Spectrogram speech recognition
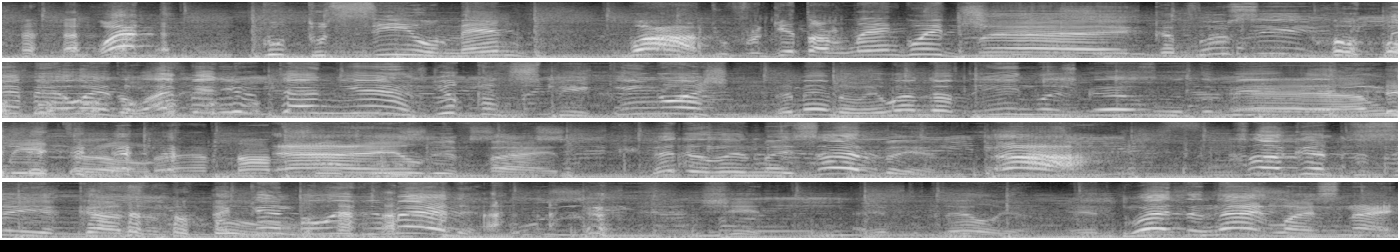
What? Good to see you, man. What, you forget our language? Uh, Kafusi? Maybe a little. I've been here ten years. You can speak English. Remember, we learned off the English girls with the big... Uh, a little, uh, not Ah, so he'll be fine. Better than my Serbian. Ah! So good to see you, cousin. I can't believe you made it. Shit, I have to tell you. It quite a night last night.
